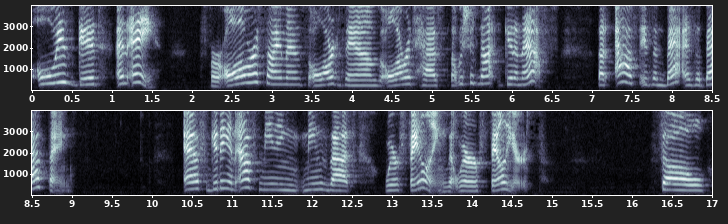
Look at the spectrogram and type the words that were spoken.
always get an A for all our assignments, all our exams, all our tests, that we should not get an F. That F isn't bad is a bad thing. F getting an F meaning means that we're failing, that we're failures. So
